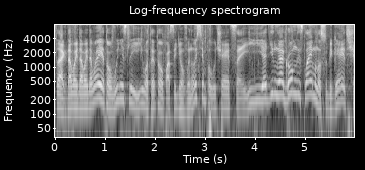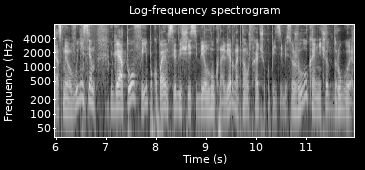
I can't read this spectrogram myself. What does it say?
Так, давай, давай, давай, этого вынесли, и вот этого последнего выносим, получается. И один огромный слайм у нас убегает, сейчас мы его вынесем, готов, и покупаем следующий себе лук, наверное, потому что хочу купить себе все же лук, а не что-то другое.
